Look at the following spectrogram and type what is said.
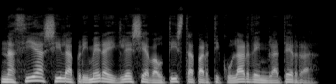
Nacía así la primera iglesia bautista particular de Inglaterra,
